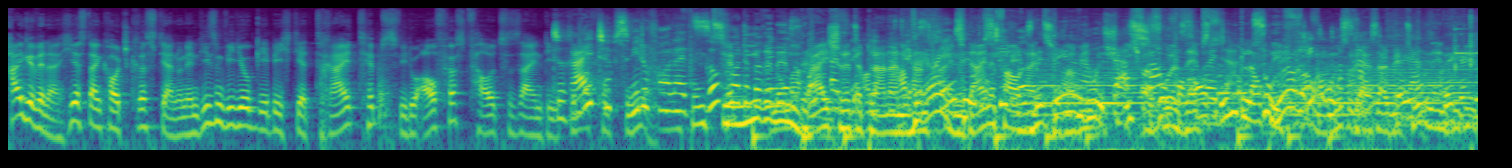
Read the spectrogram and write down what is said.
Hi Gewinner, hier ist dein Coach Christian und in diesem Video gebe ich dir drei Tipps, wie du aufhörst, faul zu sein. Die drei Tipps, wie du Faulheit sofort Funktionierenden Drei-Schritte-Plan an die Hand kriegen, deine Faulheit zu überwinden. Ich versuche selbst unglaublich faul und musste deshalb Methoden entwickeln.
